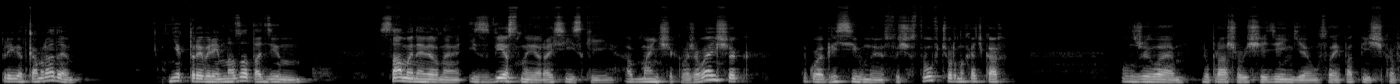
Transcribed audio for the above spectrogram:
Привет, комрады. Некоторое время назад один самый, наверное, известный российский обманщик-выживальщик, такое агрессивное существо в черных очках, лживое, выпрашивающее деньги у своих подписчиков,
